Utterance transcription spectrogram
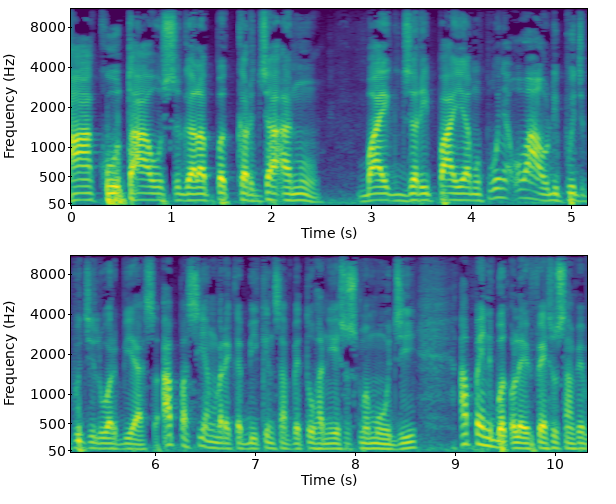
Aku tahu segala pekerjaanmu baik jeripayamu punya wow dipuji-puji luar biasa. Apa sih yang mereka bikin sampai Tuhan Yesus memuji? Apa yang dibuat oleh Efesus sampai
